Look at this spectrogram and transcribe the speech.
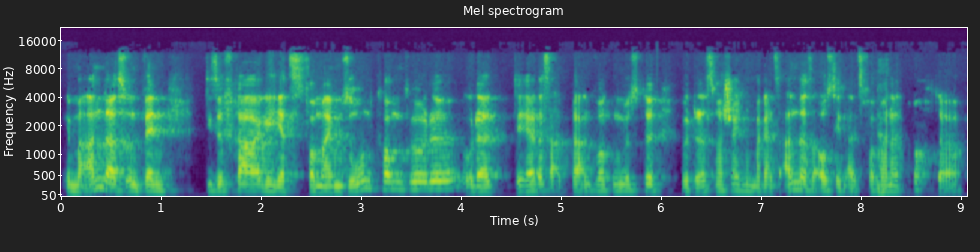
immer anders. Und wenn diese Frage jetzt von meinem Sohn kommen würde oder der das beantworten müsste, würde das wahrscheinlich nochmal ganz anders aussehen als von ja. meiner Tochter.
